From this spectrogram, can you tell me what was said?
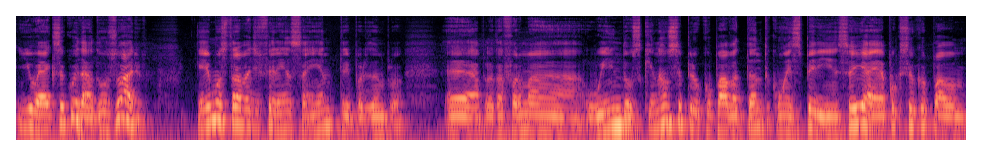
UX é cuidar do usuário. E aí mostrava a diferença entre, por exemplo, eh, a plataforma Windows, que não se preocupava tanto com a experiência, e a Apple que se preocupava,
